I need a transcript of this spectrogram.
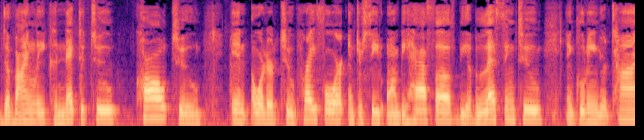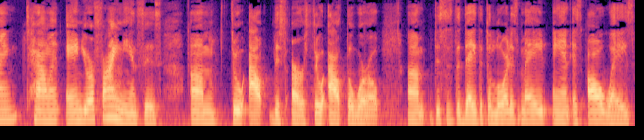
divinely connected to, called to, in order to pray for, intercede on behalf of, be a blessing to, including your time, talent, and your finances um, throughout this earth, throughout the world. Um, this is the day that the Lord has made, and as always,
